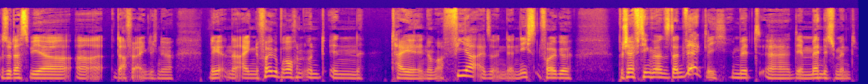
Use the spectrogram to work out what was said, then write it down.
sodass wir äh, dafür eigentlich eine, eine, eine, eigene Folge brauchen und in Teil Nummer 4, also in der nächsten Folge, beschäftigen wir uns dann wirklich mit äh, dem Management.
